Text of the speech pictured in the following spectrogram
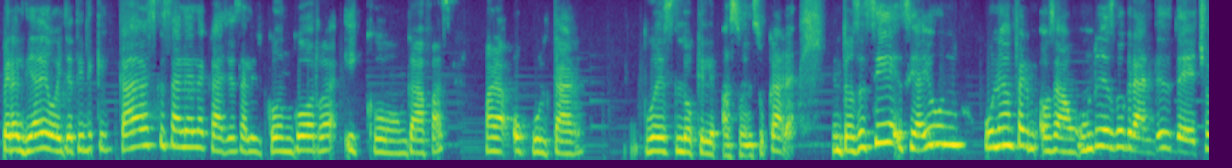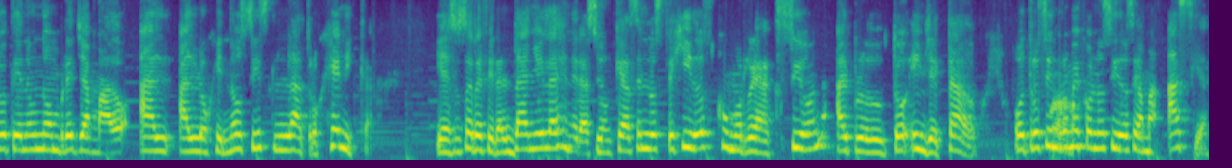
pero al día de hoy ya tiene que cada vez que sale a la calle salir con gorra y con gafas para ocultar pues lo que le pasó en su cara. Entonces sí, sí hay un, una o sea, un riesgo grande, de hecho tiene un nombre llamado al halogenosis latrogénica y eso se refiere al daño y la degeneración que hacen los tejidos como reacción al producto inyectado. Otro síndrome conocido se llama ASIA,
